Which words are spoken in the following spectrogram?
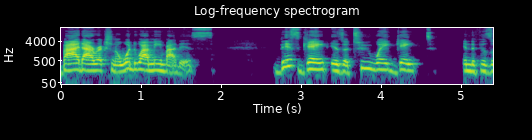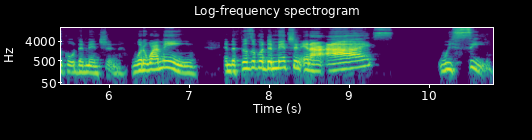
Bidirectional. What do I mean by this? This gate is a two way gate in the physical dimension. What do I mean? In the physical dimension, in our eyes, we see.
